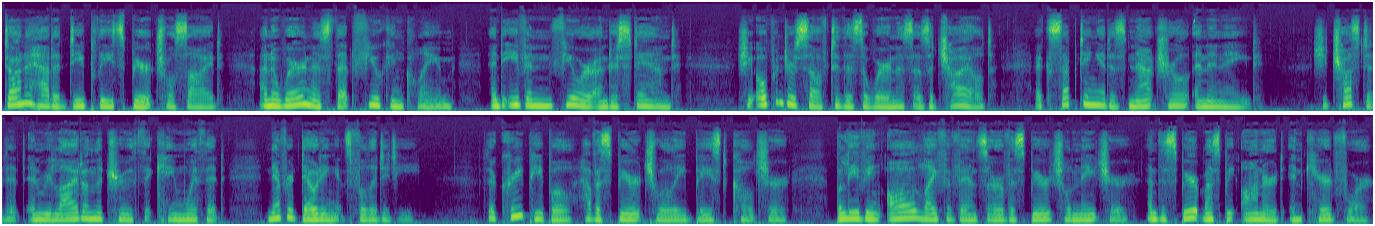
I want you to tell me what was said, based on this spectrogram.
Donna had a deeply spiritual side, an awareness that few can claim and even fewer understand. She opened herself to this awareness as a child, accepting it as natural and innate. She trusted it and relied on the truth that came with it, never doubting its validity. The Cree people have a spiritually based culture, believing all life events are of a spiritual nature and the spirit must be honored and cared for.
